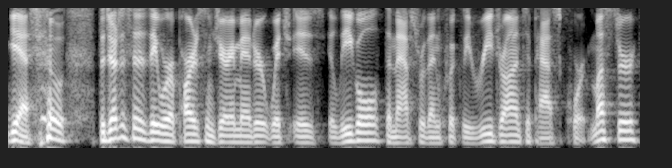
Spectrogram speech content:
Yeah, so the judges said that they were a partisan gerrymander, which is illegal. The maps were then quickly redrawn to pass court muster.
